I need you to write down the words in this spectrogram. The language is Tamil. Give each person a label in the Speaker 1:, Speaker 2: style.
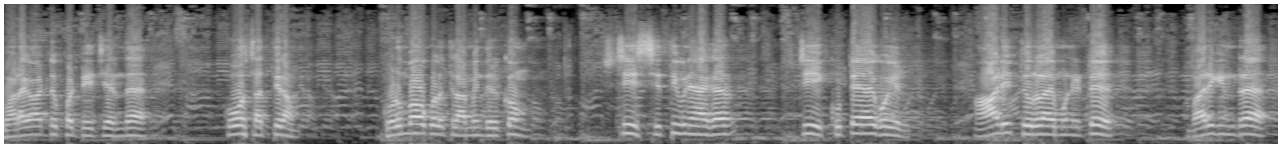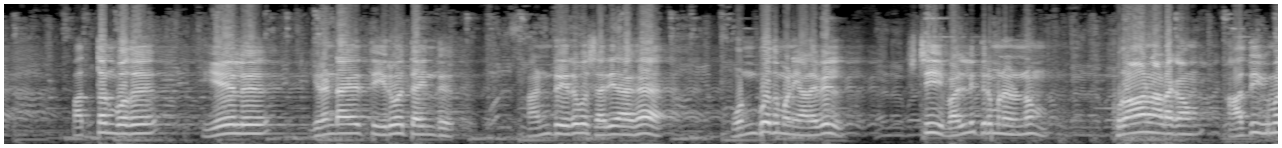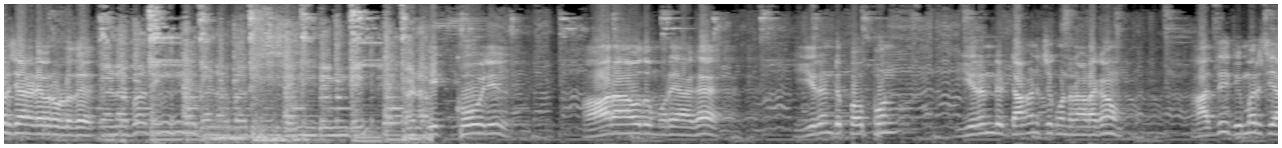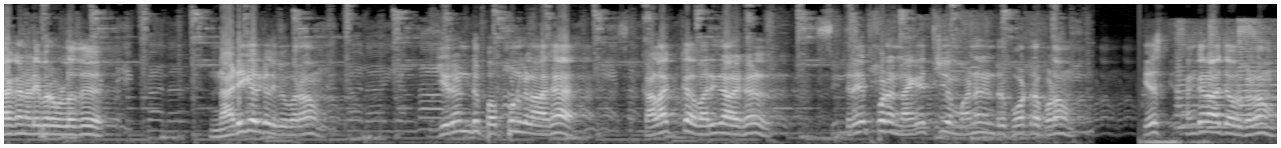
Speaker 1: வடகாட்டுப்பட்டியைச் சேர்ந்த கோ சத்திரம் கொடும்பாக்குளத்தில் அமைந்திருக்கும் ஸ்ரீ சித்தி விநாயகர் ஸ்ரீ குட்டையா கோயில் ஆடி திருவிழாவை முன்னிட்டு வருகின்ற பத்தொன்பது ஏழு இரண்டாயிரத்தி இருபத்தி ஐந்து அன்று இரவு சரியாக ஒன்பது மணி அளவில் ஸ்ரீ வள்ளி திருமணம் என்னும் புராண நாடகம் அதி விமர்சனம் நடைபெற உள்ளது. இக்கோவிலில் ஆறாவது முறையாக இரண்டு பப்புன் இரண்டு டான்ஸ் கொண்ட நாடகம் அதி விமர்சையாக நடைபெற உள்ளது. நடிகர்கள் விவரம் இரண்டு பப்புன்களாக கலக்க வருகிறார்கள். திரைப்பட நகைச்சுவை மன்னன் என்று போற்றப்படும் எஸ். தங்கராஜ் அவர்களும்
